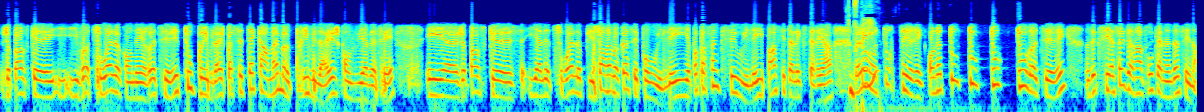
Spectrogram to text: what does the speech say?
je pense qu'il il va de soi qu'on ait retiré tout privilège, parce que c'était quand même un privilège qu'on lui avait fait. Et euh, je pense qu'il allait de soi. Là, puis son avocat sait pas où il est. Il n'y a pas personne qui sait où il est. Il pense qu'il est à l'extérieur. Mais là, on a tout retiré. On a tout, tout, tout, tout retiré. C'est que s'il essaie de rentrer au Canada, c'est non.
